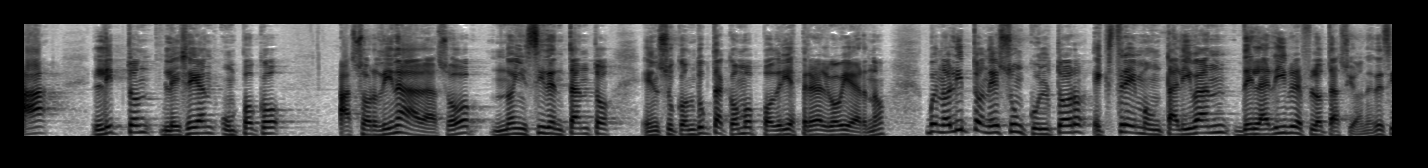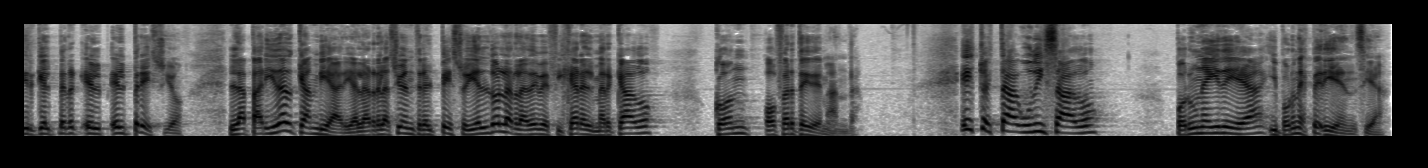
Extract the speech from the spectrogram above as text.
a Lipton le llegan un poco asordinadas o no inciden tanto en su conducta como podría esperar el gobierno. Bueno, Lipton es un cultor extremo, un talibán de la libre flotación, es decir, que el, precio, la paridad cambiaria, la relación entre el peso y el dólar la debe fijar el mercado con oferta y demanda. Esto está agudizado por una idea y por una experiencia.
